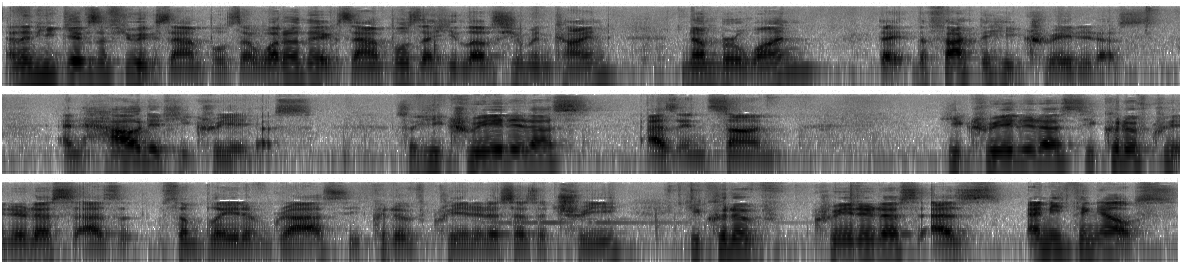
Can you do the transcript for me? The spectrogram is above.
And then he gives a few examples. That what are the examples that he loves humankind? Number one, that the fact that he created us. And how did he create us? So he created us as insan. He created us, He could have created us as some blade of grass, He could have created us as a tree, He could have created us as anything else,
